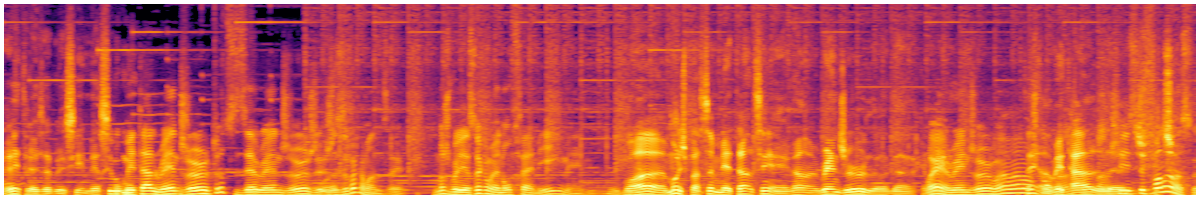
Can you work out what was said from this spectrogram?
Très, très apprécié. Merci beaucoup. Metal Ranger, toi tu disais Ranger, je, je sais pas comment le dire. Moi je voyais ça comme un nom de famille, mais. Ouais, moi, je pensais métal, tu sais, un ran- ranger, là. dans- Ouais, un Ranger, ouais, ouais, ouais. En métal, euh, C'est- probablement ça.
